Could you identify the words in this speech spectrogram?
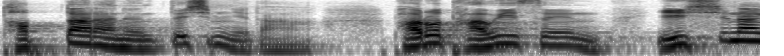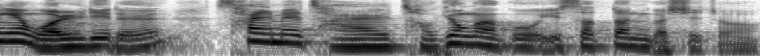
덮다라는 뜻입니다. 바로 다윗은 이 신앙의 원리를 삶에 잘 적용하고 있었던 것이죠.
